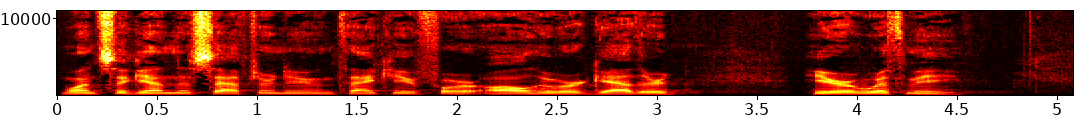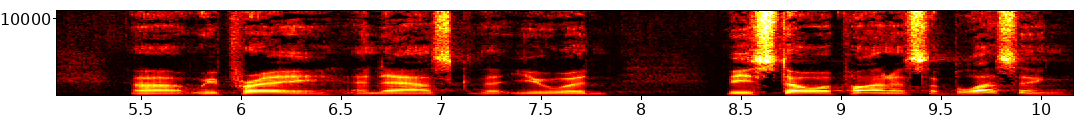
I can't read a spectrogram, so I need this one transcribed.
once again this afternoon. Thank you for all who are gathered here with me. Uh, we pray and ask that you would bestow upon us a blessing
